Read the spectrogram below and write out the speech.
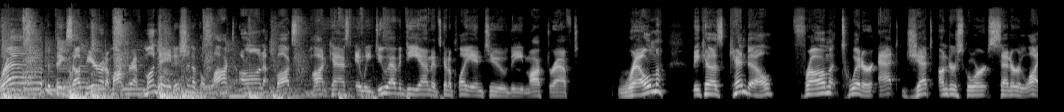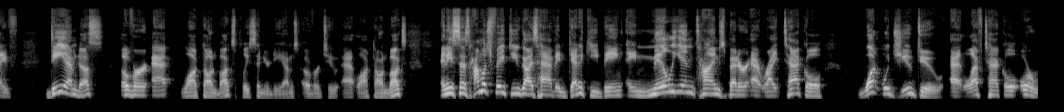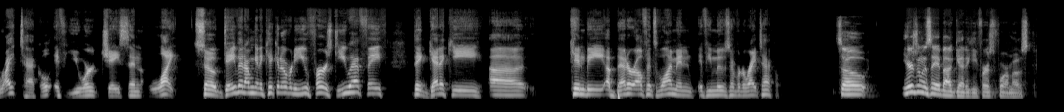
Wrapping things up here on a mock draft Monday edition of the Locked On Bucs podcast, and we do have a DM. It's going to play into the mock draft realm because Kendall from Twitter at jet underscore setter life DM'd us over at Locked On Bucs. Please send your DMs over to at Locked On Bucs. And he says, How much faith do you guys have in Goedeke being a million times better at right tackle? What would you do at left tackle or right tackle if you were Jason Licht? So, David, I'm going to kick it over to you first. Do you have faith that Goedeke uh, can be a better offensive lineman if he moves over to right tackle? So, here's what I'm going to say about Goedeke first and foremost.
